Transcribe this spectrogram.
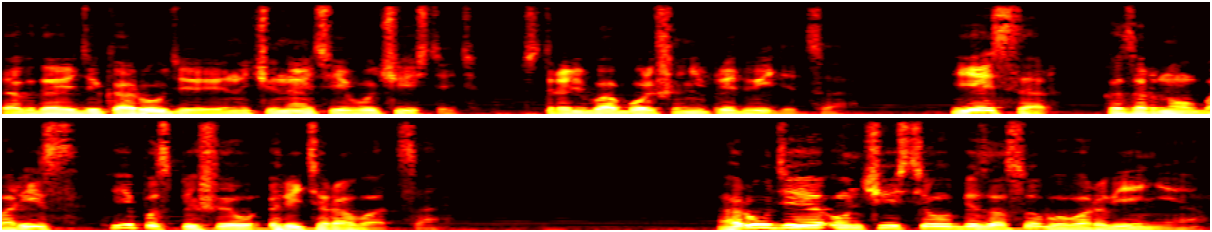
Тогда иди к орудию и начинайте его чистить. Стрельба больше не предвидится. Есть, сэр, козырнул Борис и поспешил ретироваться. Орудие он чистил без особого рвения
